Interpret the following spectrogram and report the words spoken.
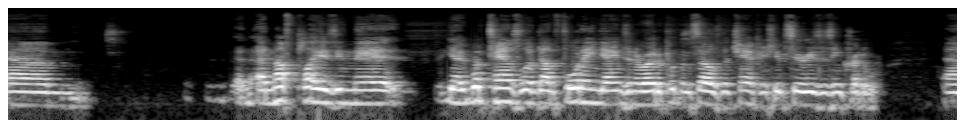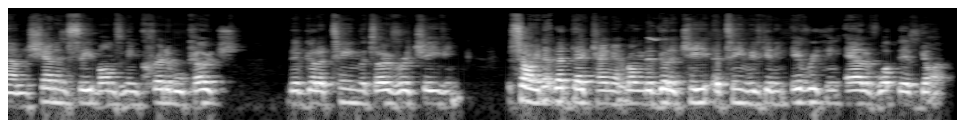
Um, enough players in there. You know what Townsville have done 14 games in a row to put themselves in the championship series is incredible. Um, Shannon Seebohm's an incredible coach. They've got a team that's overachieving. Sorry, that, that, that came out wrong. They've got a, che- a team who's getting everything out of what they've got.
